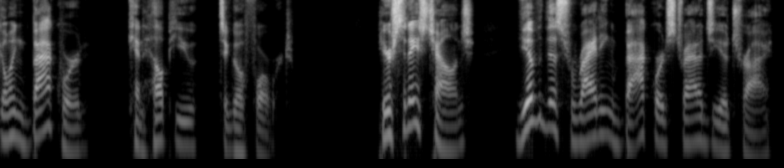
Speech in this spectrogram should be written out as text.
going backward can help you to go forward. Here's today's challenge give this writing backward strategy a try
